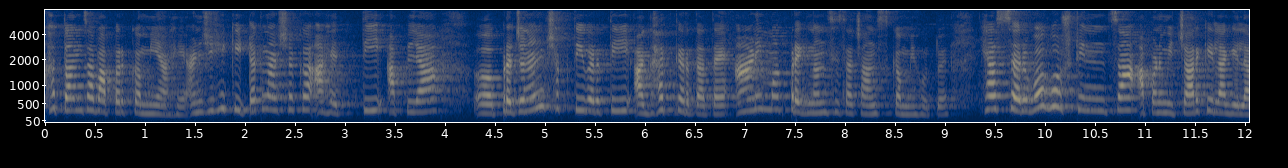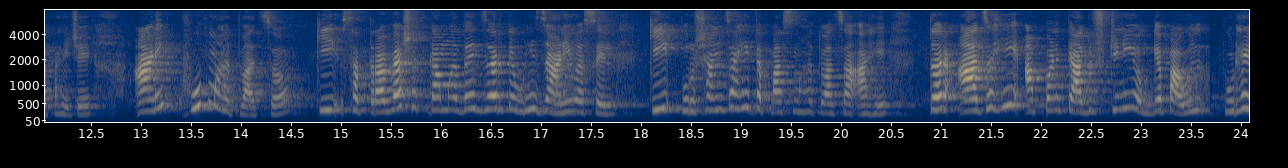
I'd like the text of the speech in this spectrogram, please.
खतांचा वापर कमी आहे आणि जी ही कीटकनाशकं आहेत ती आपल्या प्रजनन शक्तीवरती आघात करतात आहे आणि मग प्रेग्नन्सीचा चान्स कमी होतो आहे ह्या सर्व गोष्टींचा आपण विचार केला गेला पाहिजे. आणि खूप महत्त्वाचं की सतराव्या शतकामध्ये जर तेवढी जाणीव असेल की पुरुषांचाही तपास महत्त्वाचा आहे तर आजही आपण त्या दृष्टीने योग्य पाऊल पुढे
